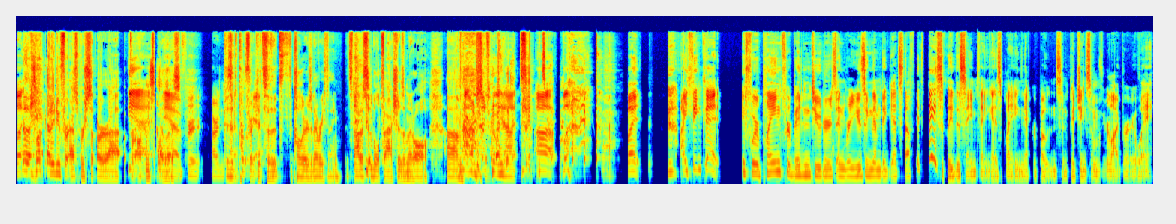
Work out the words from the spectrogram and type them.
but no, that's what I got to do for Esper or uh, for yeah, Ardenn Silas. Yeah, for because it's perfect. Yeah. It's it's the colors and everything. It's not a symbol of fascism at all. Um, no, definitely not. Uh, but but I think that if we're playing Forbidden Tutors and we're using them to get stuff, it's basically the same thing as playing Necropotence and pitching some of your library away.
